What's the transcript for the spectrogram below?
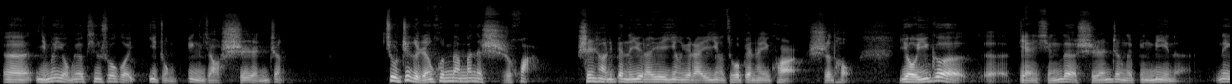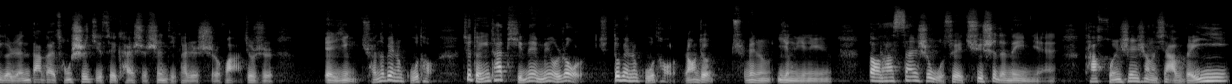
呃，你们有没有听说过一种病叫食人症？就这个人会慢慢的石化，身上就变得越来越硬，越来越硬，最后变成一块石头。有一个呃典型的食人症的病例呢，那个人大概从十几岁开始，身体开始石化，就是变硬，全都变成骨头，就等于他体内没有肉了，都变成骨头了，然后就全变成硬硬硬。到他三十五岁去世的那一年，他浑身上下唯一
